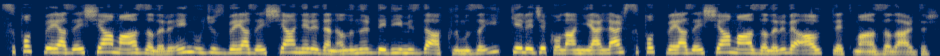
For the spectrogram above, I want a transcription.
Spot beyaz eşya mağazaları en ucuz beyaz eşya nereden alınır dediğimizde aklımıza ilk gelecek olan yerler spot beyaz eşya mağazaları ve outlet mağazalardır.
